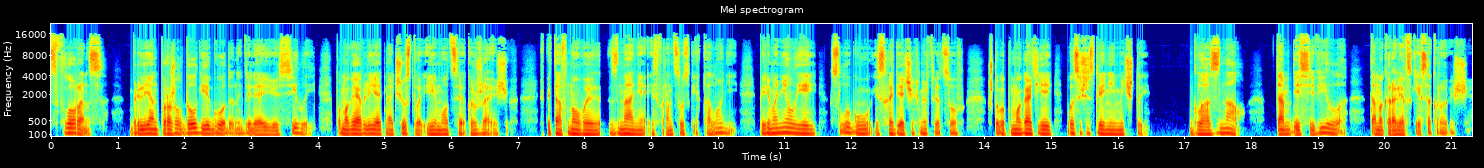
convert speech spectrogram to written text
С Флоренс бриллиант прожил долгие годы, наделяя ее силой, помогая влиять на чувства и эмоции окружающих, впитав новые знания из французских колоний, переманил ей слугу из ходячих мертвецов, чтобы помогать ей в осуществлении мечты. Глаз знал, там, где Севилла, там и королевские сокровища.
